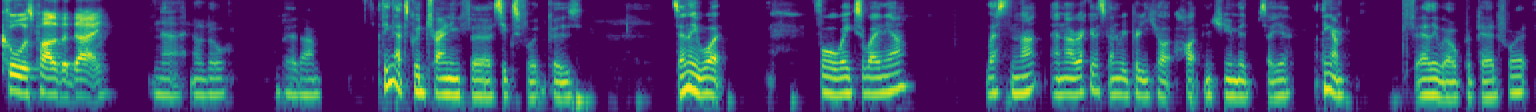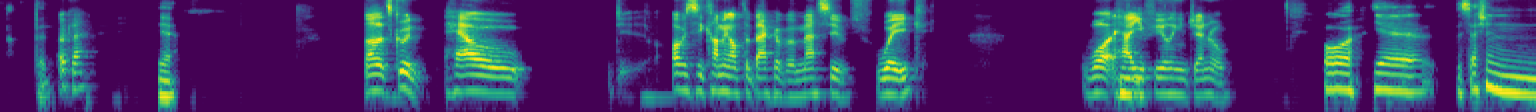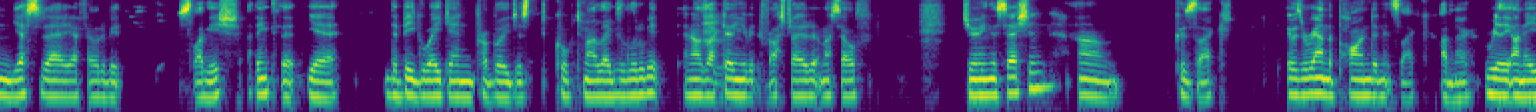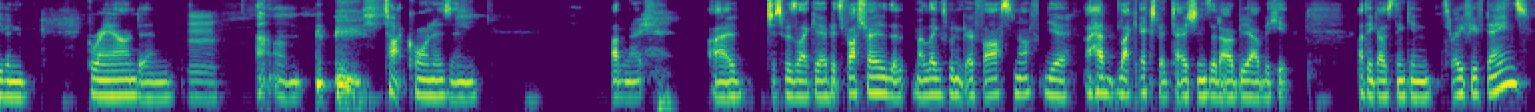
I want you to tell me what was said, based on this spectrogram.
coolest part of the day. nah, not at all. But um, I think that's good training for six foot because it's only what four weeks away now, less than that, and I reckon it's going to be pretty hot, hot and humid. So yeah, I think I'm fairly well prepared for it. But okay. Yeah. No, that's good. How obviously coming off the back of a massive week, what how are Hmm. you feeling in general? Or yeah, the session yesterday I felt a bit sluggish. I think that yeah, the big weekend probably just cooked my legs a little bit, and I was like Mm. getting a bit frustrated at myself during the session um because like it was around the pond and it's like I don't know really uneven ground and Mm. um, tight corners and I don't know. I just was like, yeah, a bit frustrated that my legs wouldn't go fast enough. Yeah, I had like expectations that I would be able to hit. I think I was thinking 315s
